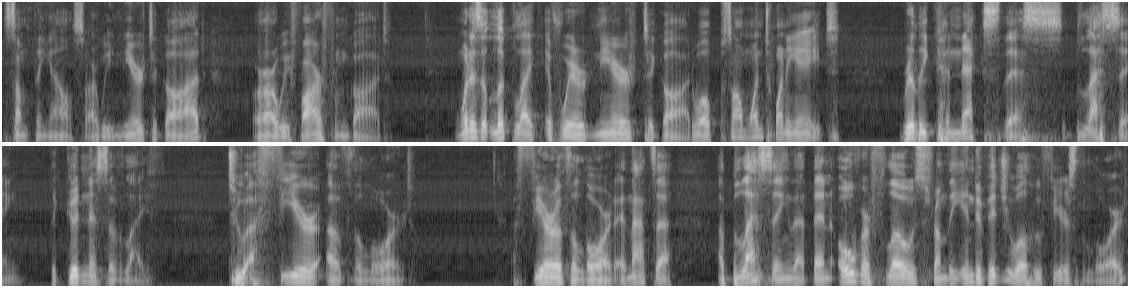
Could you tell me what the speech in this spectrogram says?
something else? Are we near to God, or are we far from God? What does it look like if we're near to God? Well, Psalm 128 really connects this blessing, the goodness of life, to a fear of the Lord. A fear of the Lord. And that's a a blessing that then overflows from the individual who fears the Lord.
